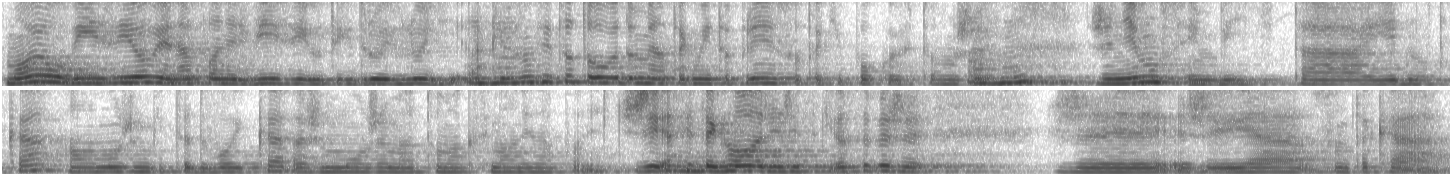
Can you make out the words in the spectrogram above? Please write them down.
mojou víziou je naplňať víziu tých druhých ľudí. A keď mm-hmm. som si toto uvedomila, tak mi to prinieslo taký pokoj v tom, že, mm-hmm. že nemusím byť tá jednotka, ale môžem byť tá dvojka a že môžem ma to maximálne naplňať. Čiže ja si mm-hmm. tak hovorím vždy o sebe, že, že, že ja som taká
